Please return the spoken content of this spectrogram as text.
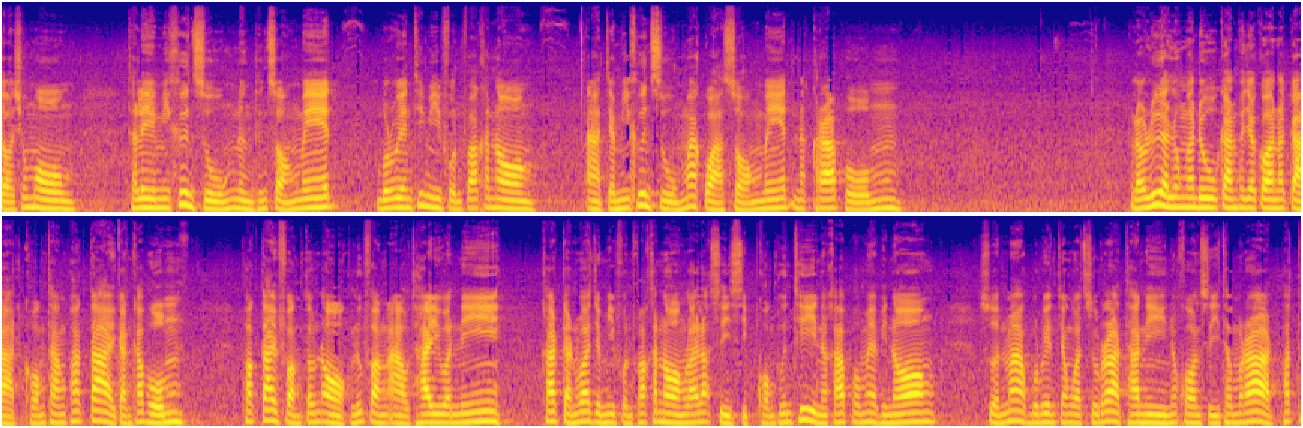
ต่อชั่วโมง ทะเลมีคลื่นสูง 1-2 เมตร บริเวณที่มีฝนฟ้าขนอง อาจจะมีคลื่นสูงมากกว่า 2 เมตรนะครับผม เราเลื่อนลงมาดูการพยากรณ์อากาศของทางภาคใต้กันครับผม ภาคใต้ฝั่งตะวันออกหรือฝั่งอ่าวไทยวันนี้ คาดกันว่าจะมีฝนฟ้าขนองร้อยละ 40 ของพื้นที่นะครับพ่อแม่พี่น้อง ส่วนมากบริเวณจังหวัดสุราษฎร์ธานี นครศรีธรรมราช พัท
